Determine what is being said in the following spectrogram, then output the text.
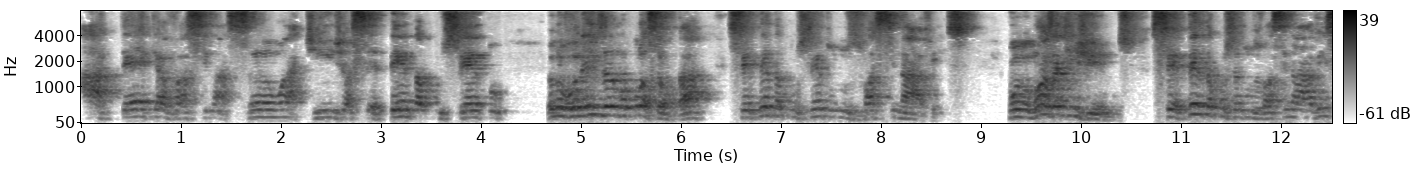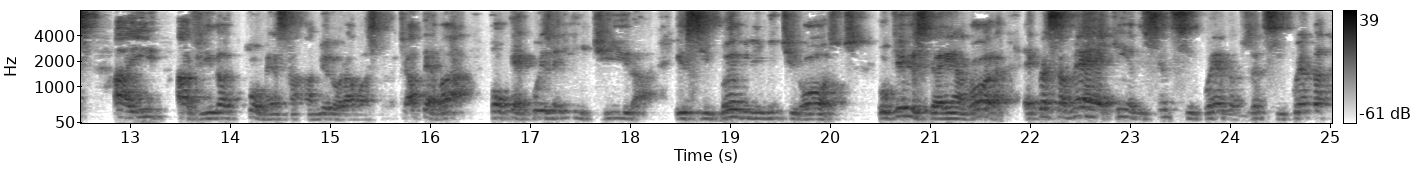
até que a vacinação atinja 70%. Eu não vou nem dizer a população, tá? 70% dos vacináveis. Quando nós atingirmos 70% dos vacináveis, aí a vida começa a melhorar bastante. Até lá, qualquer coisa é mentira. Esse bando de mentirosos. O que eles querem agora é com essa merrequinha de 150, 250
